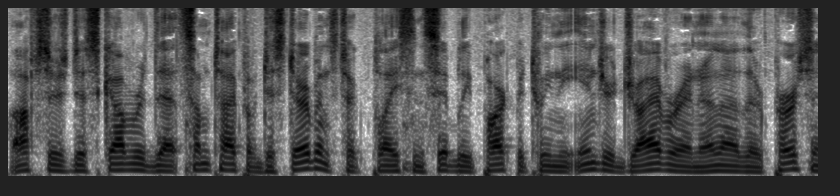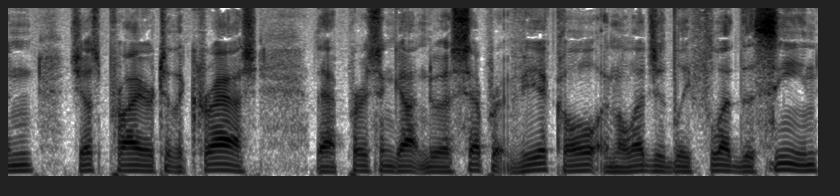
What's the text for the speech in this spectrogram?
Officers discovered that some type of disturbance took place in Sibley Park between the injured driver and another person just prior to the crash. That person got into a separate vehicle and allegedly fled the scene.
